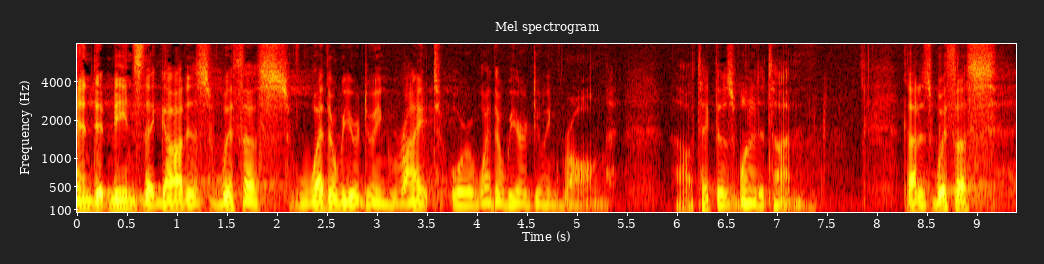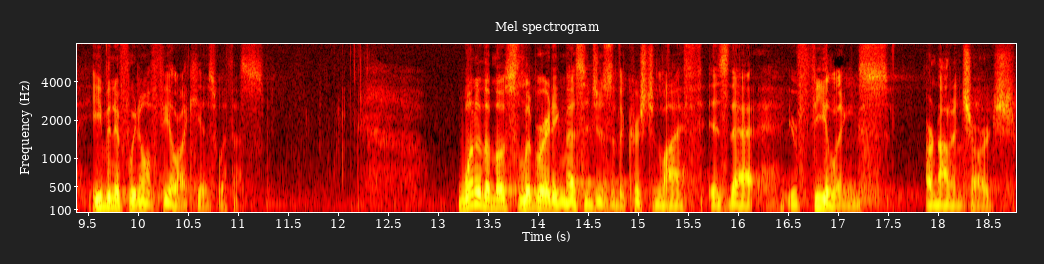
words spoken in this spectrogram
And it means that God is with us whether we are doing right or whether we are doing wrong. I'll take those one at a time. God is with us even if we don't feel like He is with us. One of the most liberating messages of the Christian life is that your feelings are not in charge.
